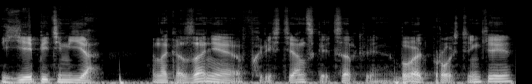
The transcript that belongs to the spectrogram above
епитимья. Наказания в христианской церкви бывают простенькие,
